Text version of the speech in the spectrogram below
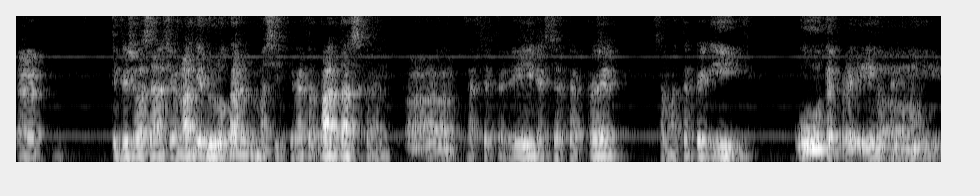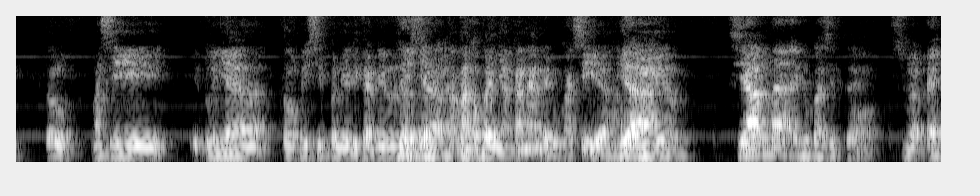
eh, TV swasta nasional lagi dulu kan masih kena terbatas kan Ah, RCTI, SCTP, sama TPI. uh TPI oh. TPI. Telu- masih itunya televisi pendidikan Indonesia Iya. karena kebanyakan kan edukasi ya Iya. hampir Siangna edukasi teh. oh, sembilan- eh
